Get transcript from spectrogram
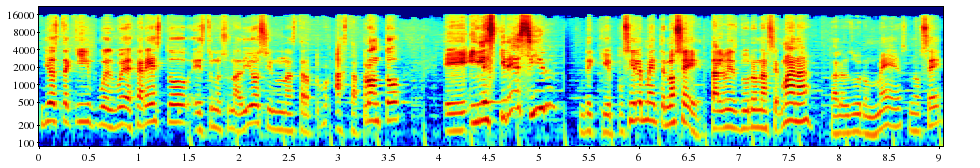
yo hasta aquí pues voy a dejar esto. Esto no es un adiós, sino un hasta, hasta pronto. Eh, y les quería decir de que posiblemente, no sé, tal vez dure una semana, tal vez dure un mes, no sé.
